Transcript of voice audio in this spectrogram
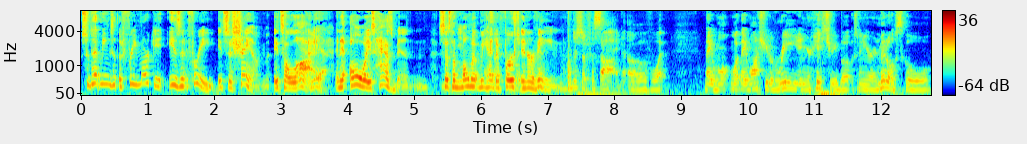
So that means that the free market isn't free. It's a sham. It's a lie. Yeah. And it always has been since the moment we had to first a- intervene. Just a facade of what they want, what they want you to read in your history books when you're in middle school,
